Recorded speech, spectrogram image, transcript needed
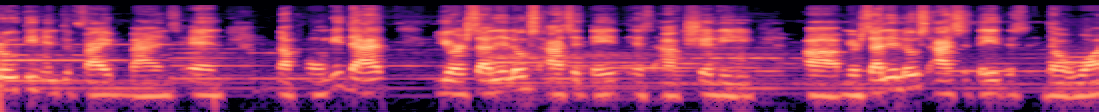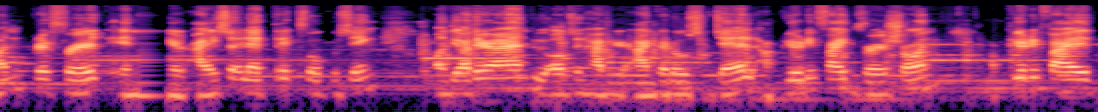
protein into five bands. And not only that your cellulose acetate is actually um, your cellulose acetate is the one preferred in your isoelectric focusing. On the other hand, we also have your agarose gel, a purified version, a purified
